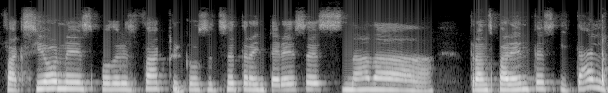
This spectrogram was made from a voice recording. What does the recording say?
Facciones, poderes fácticos, etcétera, intereses nada transparentes y tal.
